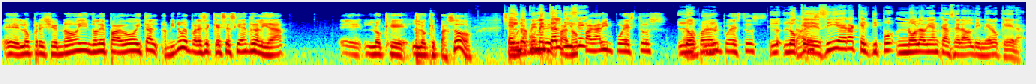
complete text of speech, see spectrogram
eh, lo presionó y no le pagó y tal. A mí no me parece que ese sea en realidad eh, lo, que, lo que pasó. El documental para dice... no pagar impuestos, lo, no pagar impuestos. Lo, que decía era que el tipo no le habían cancelado el dinero que era.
